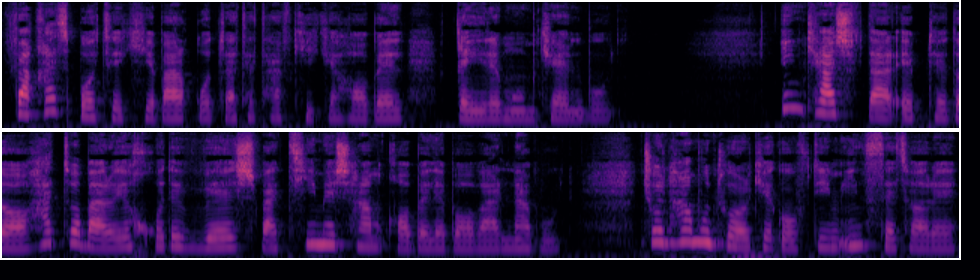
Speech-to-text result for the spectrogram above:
فقط با تکیه بر قدرت تفکیک هابل غیر ممکن بود. این کشف در ابتدا حتی برای خود ولش و تیمش هم قابل باور نبود. چون همونطور که گفتیم این ستاره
